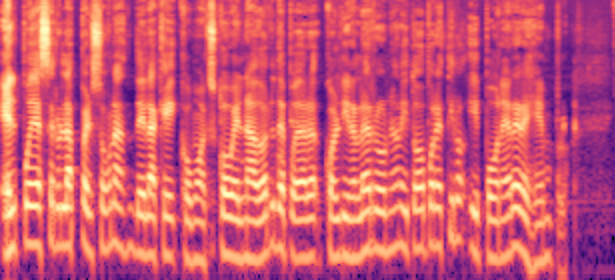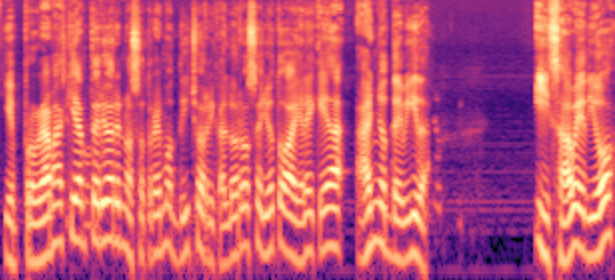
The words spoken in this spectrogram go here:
Él puede ser las personas de la que como exgobernador de poder coordinar la reunión y todo por estilo y poner el ejemplo. Y en programas aquí anteriores nosotros hemos dicho a Ricardo Rosselló todavía le queda años de vida y sabe Dios,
